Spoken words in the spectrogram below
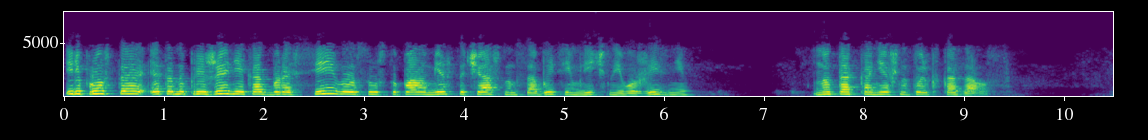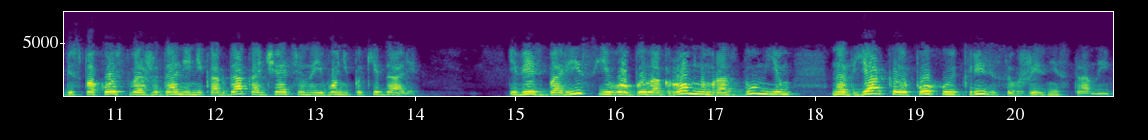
или просто это напряжение как бы рассеивалось и уступало место частным событиям личной его жизни. Но так, конечно, только казалось. Беспокойство и ожидания никогда окончательно его не покидали и весь Борис его был огромным раздумьем над яркой эпохой кризиса в жизни страны.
